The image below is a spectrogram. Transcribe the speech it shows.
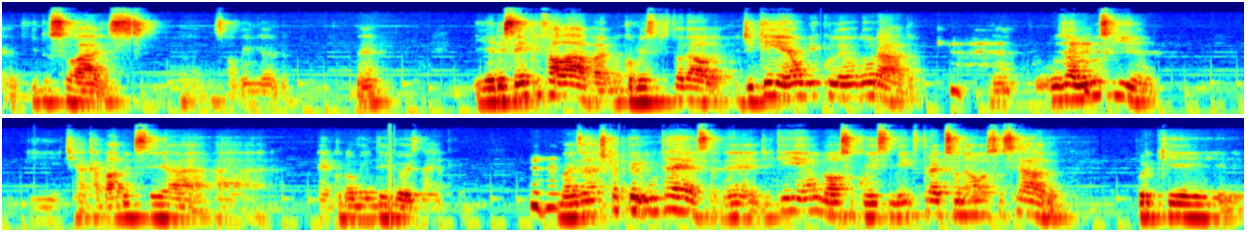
é, Guido Soares, é, salvo engano, né? E ele sempre falava, no começo de toda aula, de quem é o mico-leão dourado. Né? Os alunos riam. E tinha acabado de ser a, a Eco 92 na época. Uhum. Mas acho que a pergunta é essa, né? De quem é o nosso conhecimento tradicional associado? Porque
